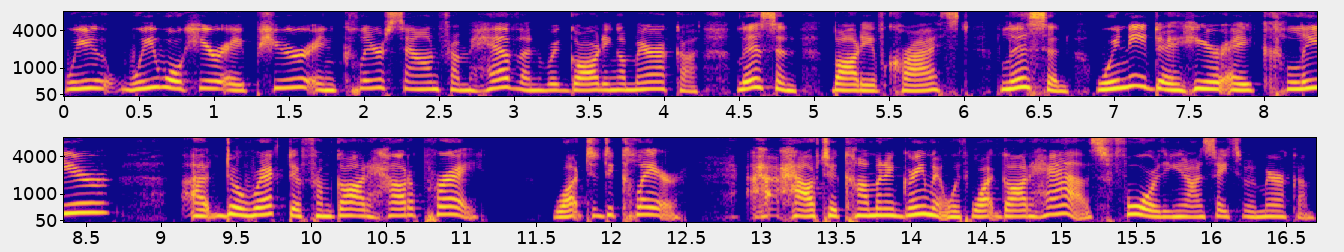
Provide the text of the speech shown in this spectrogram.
We, we will hear a pure and clear sound from heaven regarding America. Listen, body of Christ, listen, we need to hear a clear uh, directive from God how to pray, what to declare how to come in agreement with what God has for the United States of America.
